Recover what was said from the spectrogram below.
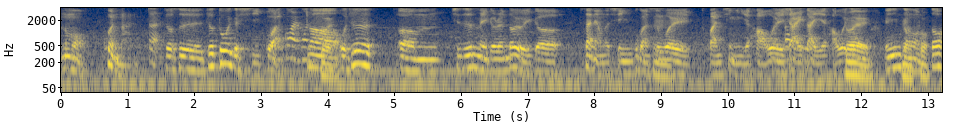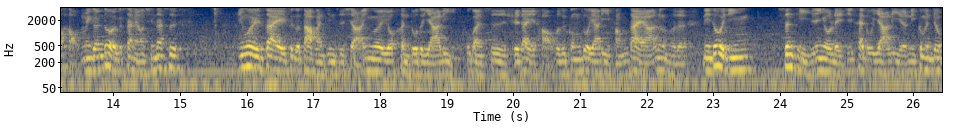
那么困难，对，就是就多一个习惯习。惯问题。那我觉得，嗯，其实每个人都有一个善良的心，不管是为环境也好，为下一代也好，为动物对，林林总总都好，每个人都有一个善良的心，但是。因为在这个大环境之下，因为有很多的压力，不管是学贷也好，或是工作压力、房贷啊，任何的，你都已经身体已经有累积太多压力了，你根本就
